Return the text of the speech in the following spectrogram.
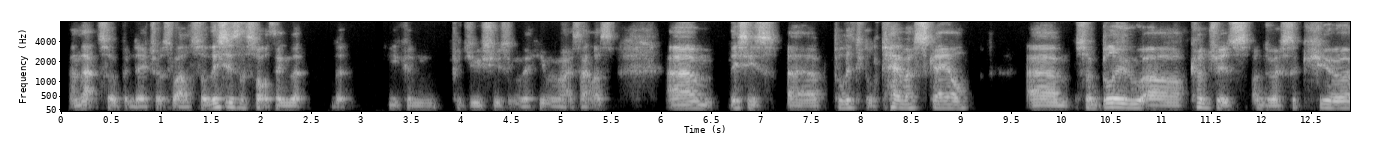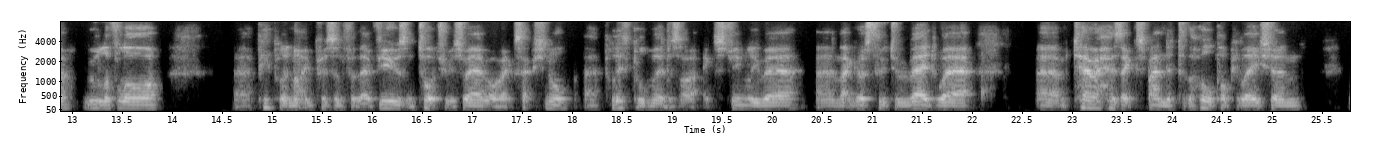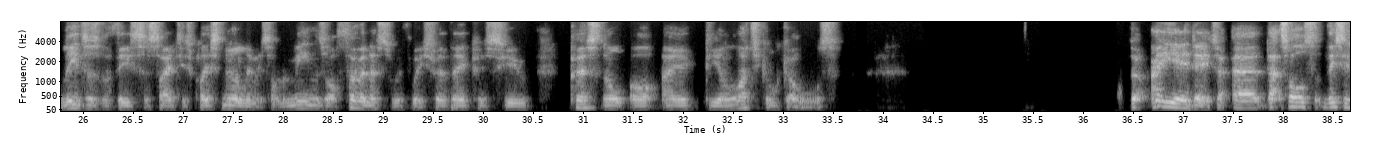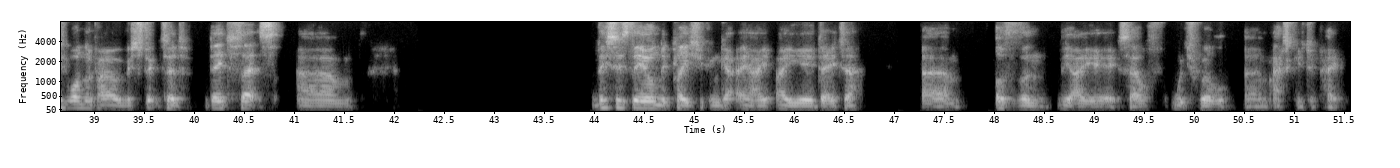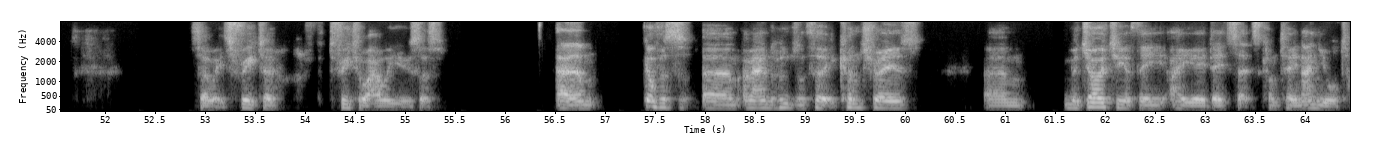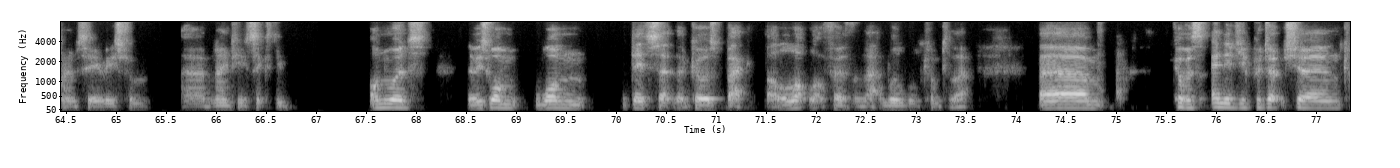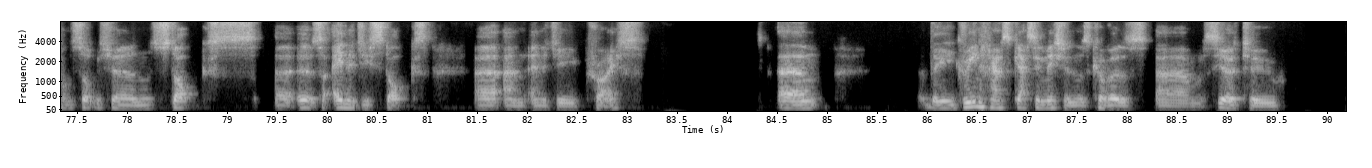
And that's open data as well. So this is the sort of thing that, that you can produce using the Human Rights Atlas. Um, this is a political terror scale. Um, so blue are countries under a secure rule of law. Uh, people are not in prison for their views and torture is rare or exceptional. Uh, political murders are extremely rare. And that goes through to red where um, terror has expanded to the whole population leaders of these societies place no limits on the means or thoroughness with which they pursue personal or ideological goals. So IEA data, uh, that's also, this is one of our restricted data sets. Um, this is the only place you can get IEA data um, other than the IEA itself, which will um, ask you to pay. So it's free to free to our users um, covers um, around 130 countries. Um, majority of the IEA datasets contain annual time series from 1960 um, onwards. There is one one dataset that goes back a lot, lot further than that, we'll, we'll come to that. Um, covers energy production, consumption, stocks, uh, uh, so energy stocks, uh, and energy price. Um, the greenhouse gas emissions covers um, CO2,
